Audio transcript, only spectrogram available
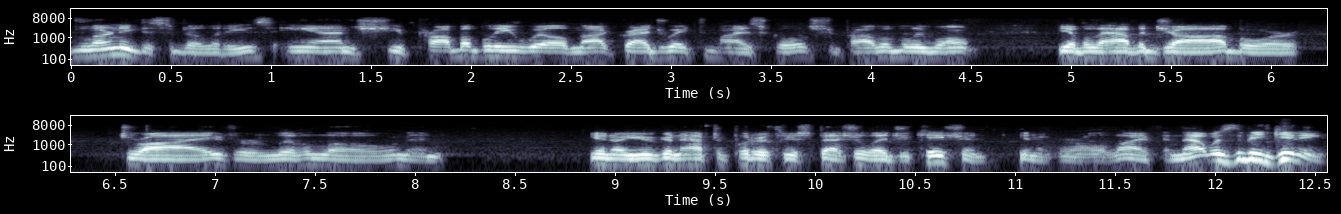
learning disabilities and she probably will not graduate from high school. She probably won't be able to have a job or drive or live alone. And you know you're going to have to put her through special education you know her whole life. And that was the beginning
